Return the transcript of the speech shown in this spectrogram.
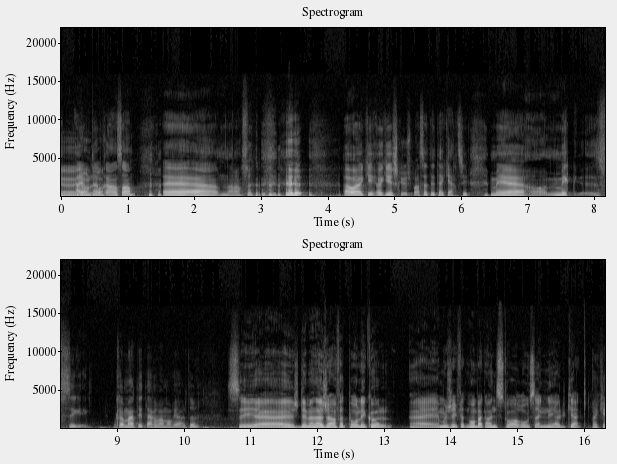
euh, ont on le ensemble. Euh, non, non, ça. ah ouais, ok, ok, excuse, je pensais que t'étais à quartier. Mais, euh, mais c'est. Comment t'es arrivé à Montréal, toi? C'est, euh, je déménageais en fait pour l'école. Euh, moi, j'ai fait mon bac en histoire au Saguenay, à l'UQAC. Ok.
